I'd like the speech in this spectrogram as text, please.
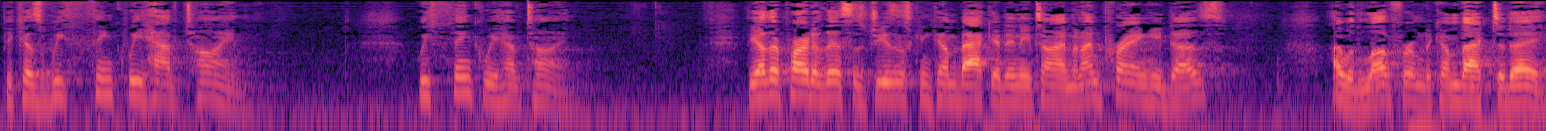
because we think we have time. We think we have time. The other part of this is Jesus can come back at any time, and I'm praying he does. I would love for him to come back today.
